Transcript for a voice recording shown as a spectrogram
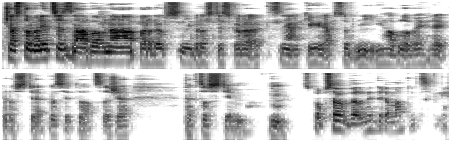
často velice zábavná paradoxní prostě skoro jak z nějaký absurdní Havlovy hry prostě jako situace, že tak co s tím? Hm. Jsi popsal velmi dramaticky.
